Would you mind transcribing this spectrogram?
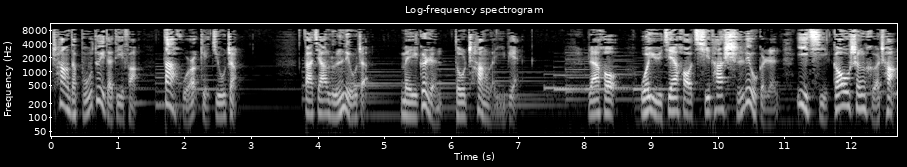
唱的不对的地方，大伙儿给纠正。大家轮流着，每个人都唱了一遍，然后我与监号其他十六个人一起高声合唱。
